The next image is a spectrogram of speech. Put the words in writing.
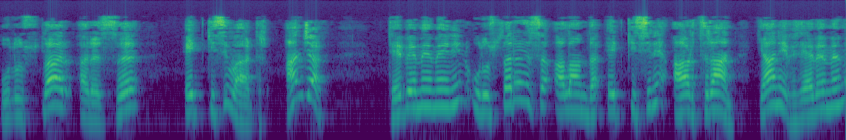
uluslararası etkisi vardır. Ancak TBMM'nin uluslararası alanda etkisini artıran yani TBMM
